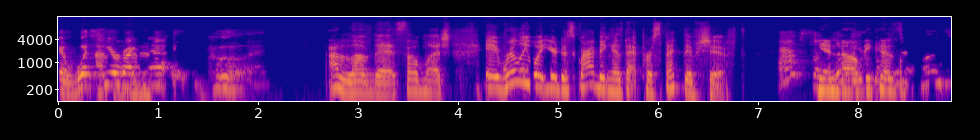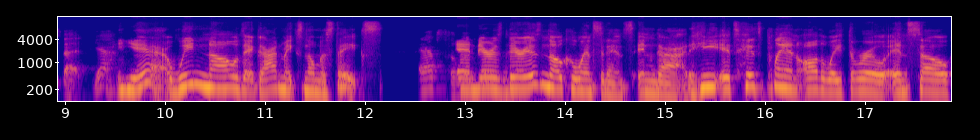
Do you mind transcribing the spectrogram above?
And what's here right now is good. I love that so much. It really what you're describing is that perspective shift. Absolutely. You know, because mindset. Yeah. Yeah. We know that God makes no mistakes. Absolutely. And there's there is no coincidence in God. He it's his plan all the way through. And so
